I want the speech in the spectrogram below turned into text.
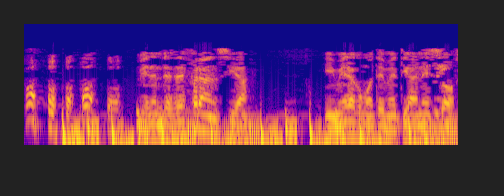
Vienen desde Francia. Y mira cómo te metían esos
